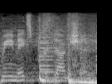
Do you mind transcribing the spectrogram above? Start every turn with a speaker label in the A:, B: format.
A: Remix Production.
